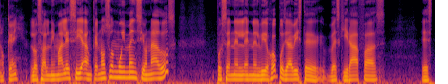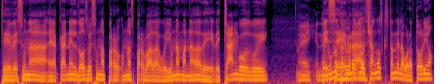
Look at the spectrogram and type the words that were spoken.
Ok. Los animales sí, aunque no son muy mencionados, pues en el, en el videojuego pues ya viste, ves jirafas, este, ves una, eh, acá en el 2 ves una, par- no es parvada, güey, una manada de, de changos, güey. En el Ves uno también ves los changos que están de laboratorio.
